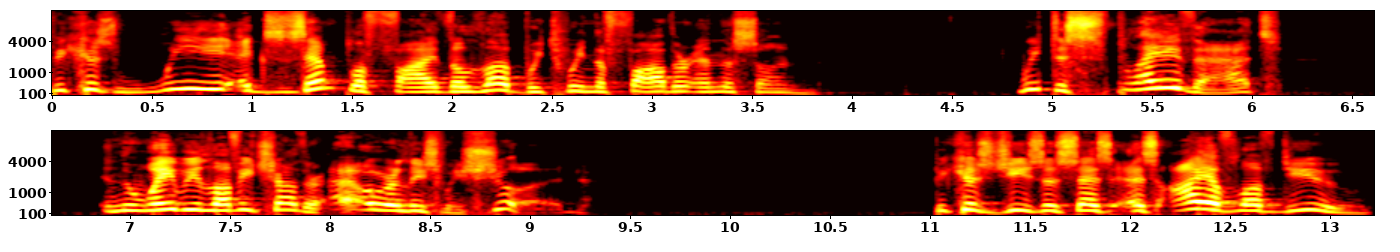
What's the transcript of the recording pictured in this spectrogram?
Because we exemplify the love between the Father and the Son. We display that in the way we love each other, or at least we should. Because Jesus says, As I have loved you,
